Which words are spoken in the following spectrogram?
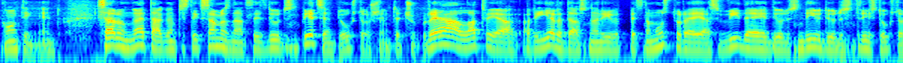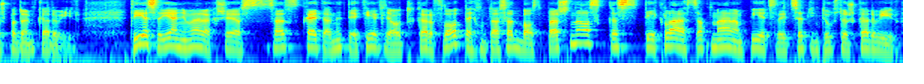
kontingentu. Sarunu gaitā gan tas tika samazināts līdz 25,000, taču reāli Latvijā arī ieradās un arī pēc tam uzturējās vidēji 22, 23 tūkstoši padomju karavīru. Tiesa, jāņem vērā, ka šajā skaitā netiek iekļauta kara flote un tās atbalsta personāls, kas tiek lēsts apmēram 5 līdz 7 tūkstoši karavīru.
